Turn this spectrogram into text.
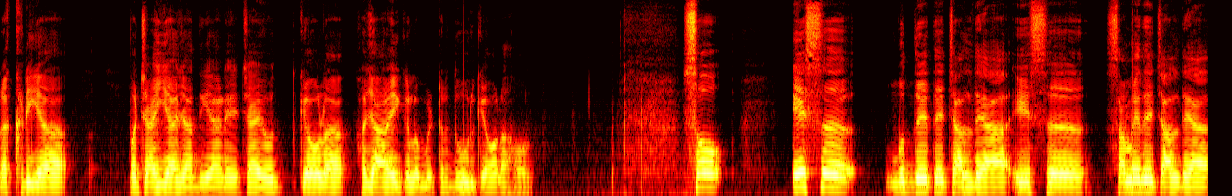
ਰੱਖੜੀਆਂ ਪਹੁੰਚਾਈਆਂ ਜਾਂਦੀਆਂ ਨੇ, ਚਾਹੇ ਉਹ ਕਿਉਂ ਨਾ ਹਜ਼ਾਰਾਂ ਹੀ ਕਿਲੋਮੀਟਰ ਦੂਰ ਕਿਉਂ ਨਾ ਹੋਣ। ਸੋ ਇਸ ਮੁੱਦੇ ਤੇ ਚੱਲਦਿਆਂ, ਇਸ ਸਮੇਂ ਦੇ ਚੱਲਦਿਆਂ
